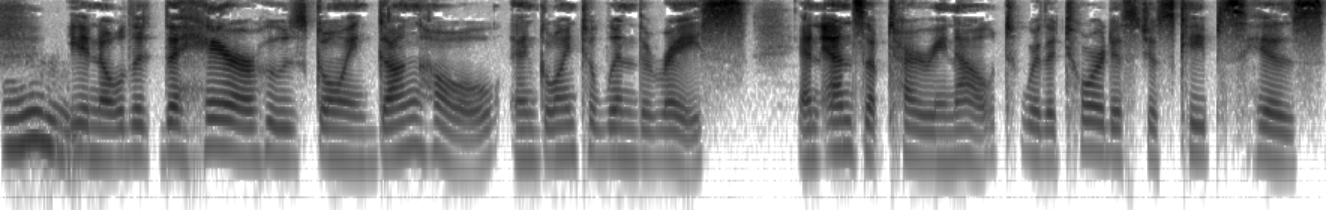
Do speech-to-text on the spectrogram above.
Mm. You know, the, the hare who's going gung ho and going to win the race and ends up tiring out, where the tortoise just keeps his,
